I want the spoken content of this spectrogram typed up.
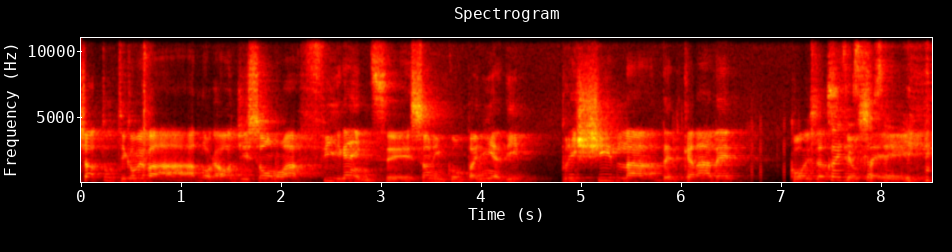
Ciao a tutti, come va? Allora, oggi sono a Firenze e sono in compagnia di Priscilla del canale Coisas, Coisas que eu sei.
